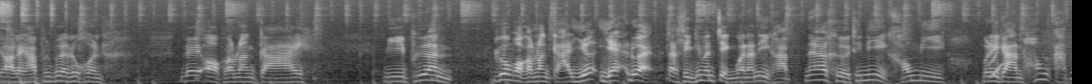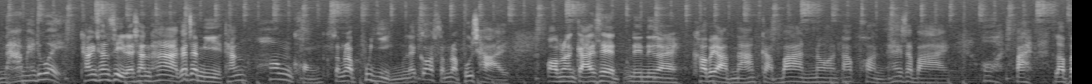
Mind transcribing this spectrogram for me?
ยอดเลยครับเพื่อนๆทุกคนได้ออกกำลังกาย มีเพื่อนร่วมออกกำลังกายเยอะแยะด้วย แต่สิ่งที่มันเจ๋งกว่านั้นอีกครับนั่นก็คือที่นี่เขามีบริการห้องอาบน้ำให้ด้วย ทั้งชั้น 4 และชั้น 5 ก็จะมีทั้งห้องของสำหรับผู้หญิง และก็สำหรับผู้ชาย ออกกำลังกายเสร็จเหนื่อยๆเข้าไปอาบน้ำกลับบ้านนอนพักผ่อนให้สบายโอ้ยไปเราไป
